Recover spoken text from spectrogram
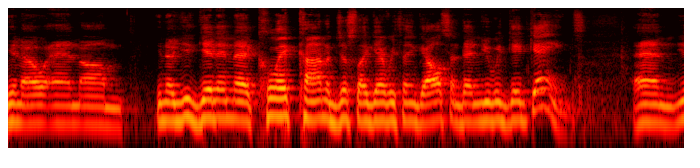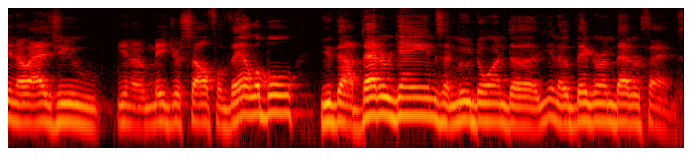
You know, and um, you know you'd get in that click kind of just like everything else, and then you would get games. And you know, as you you know made yourself available, you got better games and moved on to you know bigger and better things.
